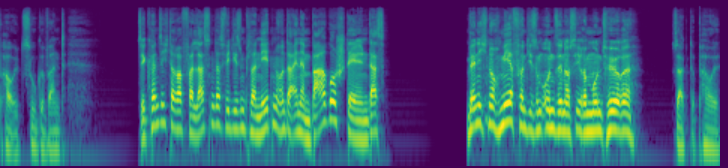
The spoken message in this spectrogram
Paul zugewandt, Sie können sich darauf verlassen, dass wir diesen Planeten unter ein Embargo stellen, das. Wenn ich noch mehr von diesem Unsinn aus Ihrem Mund höre, sagte Paul,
